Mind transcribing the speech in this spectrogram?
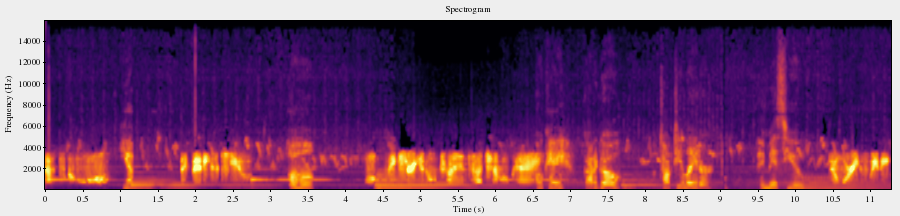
that's cool. Yep. I bet he's cute. Uh-huh. Well, make sure you don't try and touch him, okay? Okay, gotta go. Talk to you later. I miss you. Don't worry, sweetie.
